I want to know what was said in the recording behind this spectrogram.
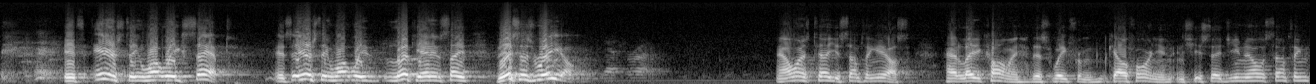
That's right. It's interesting what we accept. It's interesting what we look at and say, "This is real." That's right. Now I want to tell you something else. I had a lady call me this week from California, and she said, "You know something?"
